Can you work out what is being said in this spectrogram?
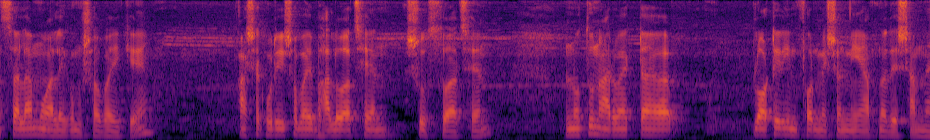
আসসালামু আলাইকুম সবাইকে। আশা করি সবাই ভালো আছেন, সুস্থ আছেন। নতুন আরও একটা প্লটের ইনফরমেশন নিয়ে আপনাদের সামনে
